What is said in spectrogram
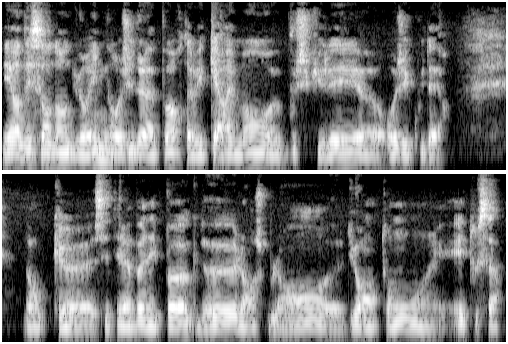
Et en descendant du ring, Roger Delaporte avait carrément bousculé Roger Coudert. Donc c'était la bonne époque de l'Ange Blanc, du Ranton et, et tout ça.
